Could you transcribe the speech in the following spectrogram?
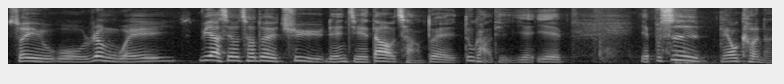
所以我认为 VRC 车队去连接到厂队杜卡迪也也也不是没有可能。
